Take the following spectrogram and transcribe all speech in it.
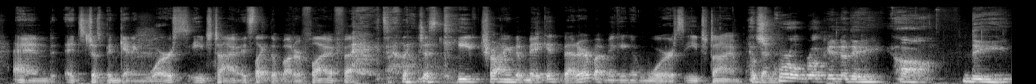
and it's just been getting worse each time? It's like the butterfly effect. they just keep trying to make it better, but making it worse each time." A squirrel broke into the uh, the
